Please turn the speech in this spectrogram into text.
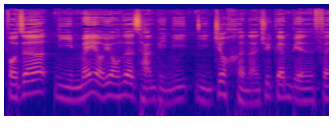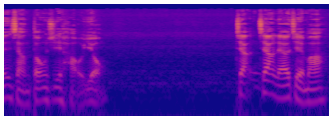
否则你没有用这个产品，你你就很难去跟别人分享东西好用。这样这样了解吗？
